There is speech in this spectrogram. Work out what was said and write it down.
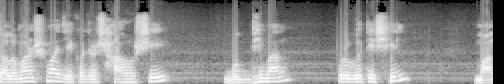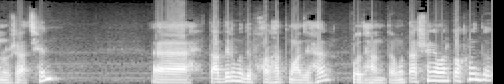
চলমান সময় যে কজন সাহসী, বুদ্ধিমান, প্রগতিশীল মানুষ আছেন। তাদের মধ্যে ফরহাদ মাজাহার প্রধানতম। তার সঙ্গে আমার কখনো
